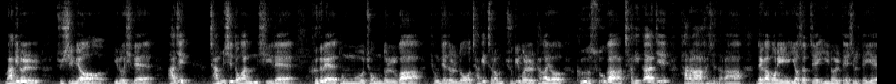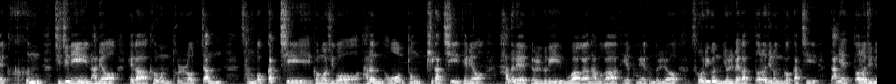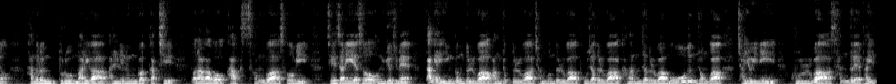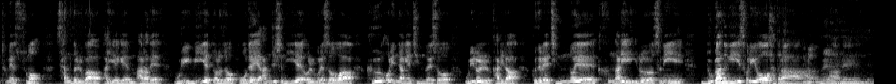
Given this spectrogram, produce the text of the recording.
마기를 주시며 이르시되 아직 잠시 동안 시일에 그들의 동무 종들과 형제들도 자기처럼 죽임을 당하여 그 수가 차기까지 하라 하시더라. 내가 보니 여섯째 인을 떼실 때에 큰 지진이 나며 해가 검은 털로 짠 상복같이 검어지고 달은 온통 피같이 되며 하늘의 별들이 무화과 나무가 대풍에 흔들려 설익은 열매가 떨어지는 것 같이 땅에 떨어지며 하늘은 두루 마리가 말리는 것 같이 떠나가고 각 선과 섬이 제자리에서 옮겨짐에 땅의 임금들과 왕족들과 장군들과 부자들과 강한 자들과 모든 종과 자유인이 굴과 산들의 바위 틈에 숨어 산들과 바위에게 말하되 우리 위에 떨어져 보좌에 앉으신 이의 얼굴에서와 그 어린 양의 진노에서 우리를 가리라 그들의 진노의 큰 날이 이르렀으니 누가 능히 서리요 하더라 아멘. 아멘.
